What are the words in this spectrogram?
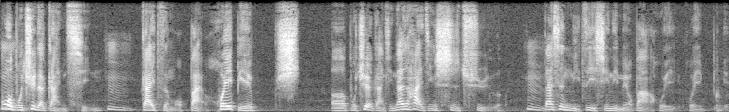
过不去的感情，嗯。该怎么办？挥别呃不去的感情，但是他已经逝去了，嗯，但是你自己心里没有办法挥挥别。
